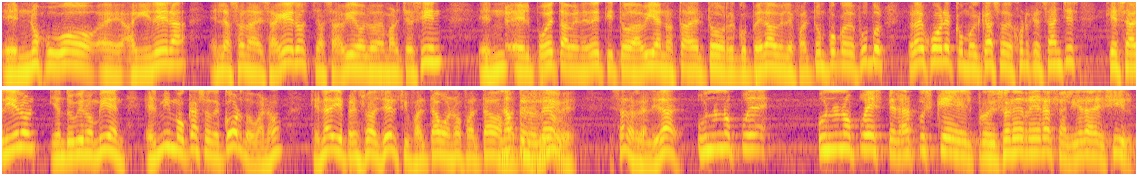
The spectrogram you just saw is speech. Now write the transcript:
Eh, no jugó Aguilera en la zona de zagueros, ya sabido lo de Marchesín. el poeta Benedetti todavía no está del todo recuperado y le faltó un poco de fútbol. Pero hay jugadores como el caso de Jorge Sánchez que salieron y anduvieron bien. El mismo caso de Córdoba, ¿no? Que nadie pensó ayer si faltaba o no faltaba no, Mateo pero. Esa es la realidad. Uno no puede, uno no puede esperar pues que el profesor Herrera saliera a decir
